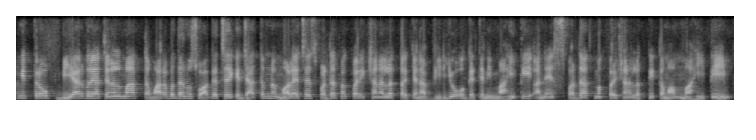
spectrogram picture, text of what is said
મિત્રો બીઆર વરિયા ચેનલમાં તમારા બધાનું સ્વાગત છે કે જ્યાં તમને મળે છે સ્પર્ધાત્મક પરીક્ષાને લગતા અગત્યના વીડિયો, અગત્યની માહિતી અને સ્પર્ધાત્મક પરીક્ષાને લગતી તમામ માહિતી.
